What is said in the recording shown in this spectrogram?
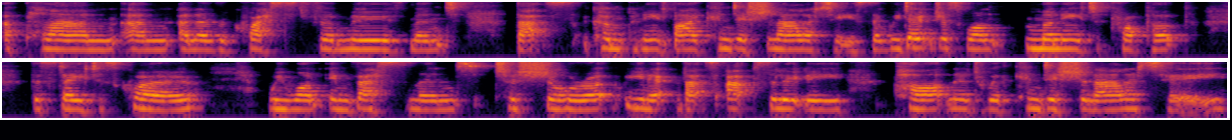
a plan and, and, a request for movement that's accompanied by conditionality. So we don't just want money to prop up the status quo, we want investment to shore up, you know, that's absolutely partnered with conditionality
